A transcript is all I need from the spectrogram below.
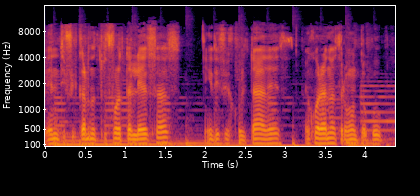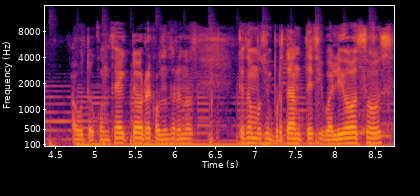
identificar nuestras fortalezas y dificultades, mejorar nuestro autoconcepto, reconocernos que somos importantes y valiosos,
